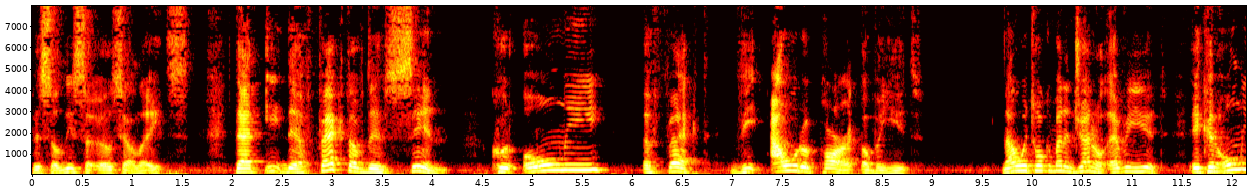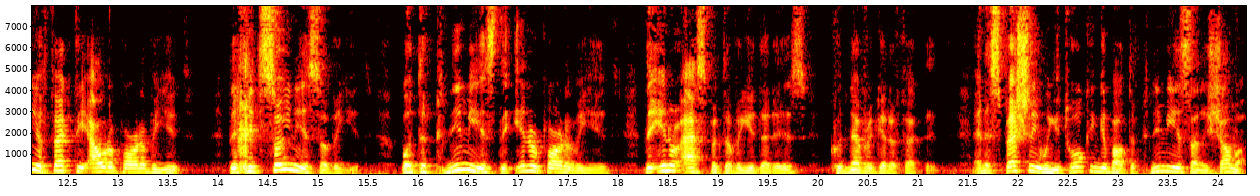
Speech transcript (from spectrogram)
Visalisa that the effect of the sin could only affect the outer part of a yid. Now we're talking about in general, every yid. It can only affect the outer part of a yid, the chitzonius of a yid. But the pnimius, the inner part of a yid, the inner aspect of a yid that is, could never get affected and especially when you're talking about the pnimius neshama,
